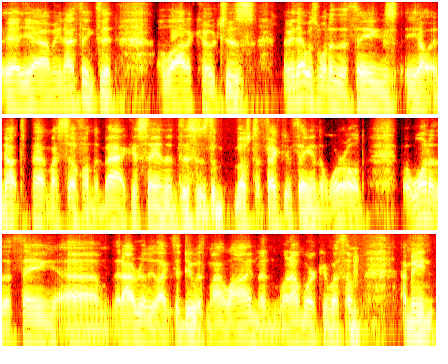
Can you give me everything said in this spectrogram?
Yeah, yeah. I mean, I think that a lot of coaches. I mean, that was one of the things. You know, not to pat myself on the back is saying that this is the most effective thing in the world, but one of the thing um, that I really like to do with my linemen when I'm working with them. I mean,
